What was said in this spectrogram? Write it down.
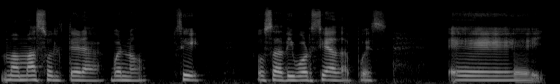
mamá soltera, bueno, sí, o sea, divorciada, pues. Eh,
